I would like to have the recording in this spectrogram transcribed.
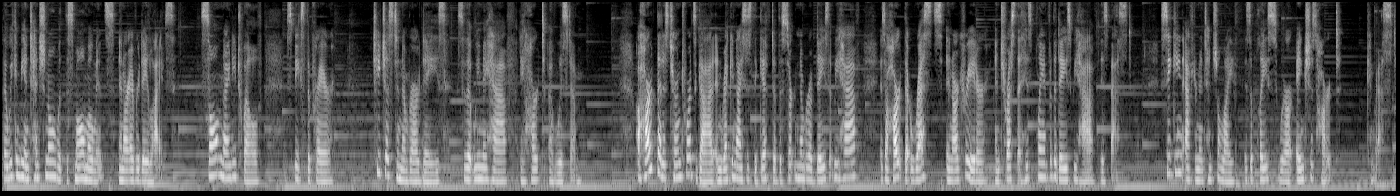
that we can be intentional with the small moments in our everyday lives. Psalm 90:12 speaks the prayer, "Teach us to number our days so that we may have a heart of wisdom." A heart that is turned towards God and recognizes the gift of the certain number of days that we have is a heart that rests in our Creator and trusts that His plan for the days we have is best. Seeking after an intentional life is a place where our anxious heart can rest.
